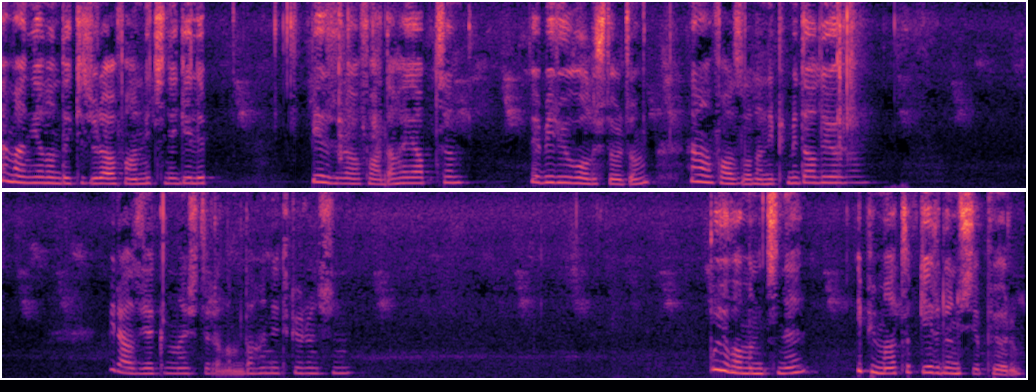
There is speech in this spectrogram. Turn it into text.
Hemen yanındaki zürafanın içine gelip bir zürafa daha yaptım ve bir yuva oluşturdum. Hemen fazla olan ipimi de alıyorum. Biraz yakınlaştıralım daha net görünsün. Bu yuvamın içine ipimi atıp geri dönüş yapıyorum.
